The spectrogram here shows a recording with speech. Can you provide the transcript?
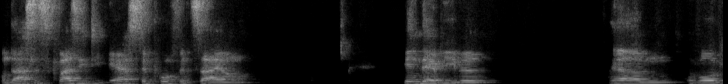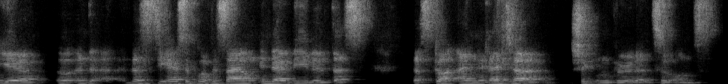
Und das ist quasi die erste Prophezeiung in der Bibel, ähm, wo wir, äh, das ist die erste Prophezeiung in der Bibel, dass dass Gott einen Retter schicken würde zu uns.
